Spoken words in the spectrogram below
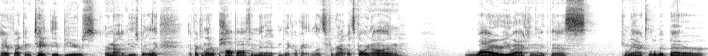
if I can take the abuse or not abuse, but like if I can let her pop off a minute and be like, okay, let's figure out what's going on. Why are you acting like this? Can we act a little bit better?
